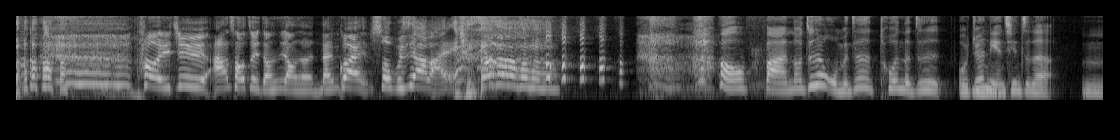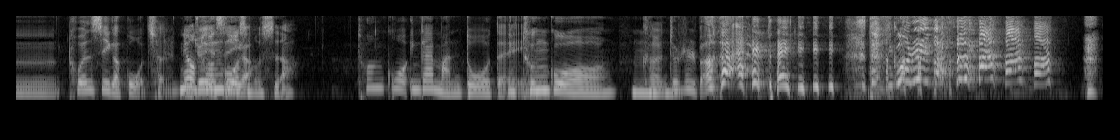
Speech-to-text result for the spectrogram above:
套一句阿超最常讲的，难怪瘦不下来。好烦哦！就是我们真的吞的，就是我觉得年轻真的，嗯，嗯，吞是一个过程。你有吞过什么事啊？吞过？应该蛮多的、欸，吞过、嗯、可能就日本，哎，对，吞过日本。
